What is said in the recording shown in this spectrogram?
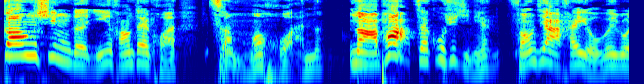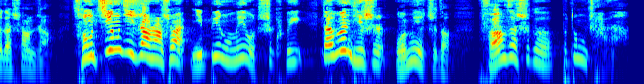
刚性的银行贷款怎么还呢？哪怕在过去几年房价还有微弱的上涨，从经济账上算，你并没有吃亏。但问题是，我们也知道，房子是个不动产啊，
